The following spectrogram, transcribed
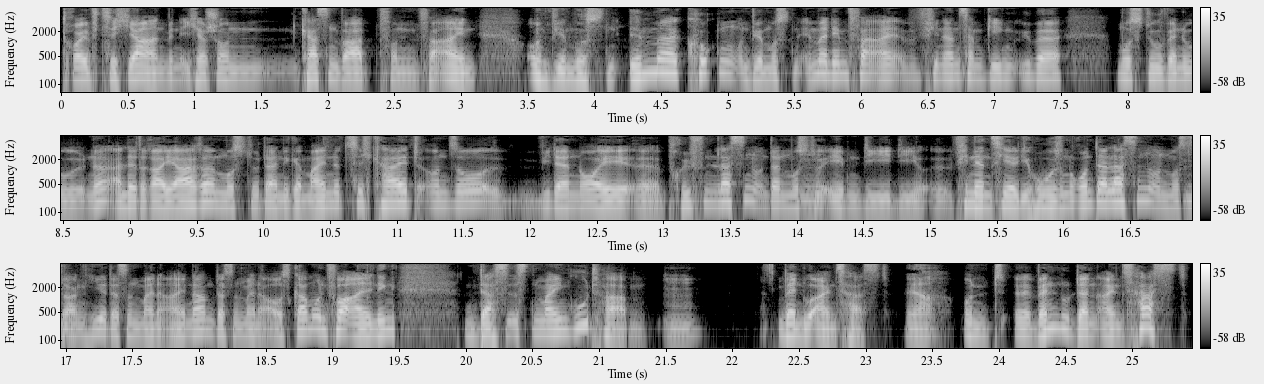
30 Jahren bin ich ja schon Kassenwart von Verein und wir mussten immer gucken und wir mussten immer dem Verein, Finanzamt gegenüber musst du, wenn du, ne, alle drei Jahre musst du deine Gemeinnützigkeit und so wieder neu äh, prüfen lassen und dann musst mhm. du eben die, die finanziell die Hosen runterlassen und musst mhm. sagen, hier, das sind meine Einnahmen, das sind meine Ausgaben und vor allen Dingen, das ist mein Guthaben. Mhm. Wenn du eins hast. Ja. Und äh, wenn du dann eins hast,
